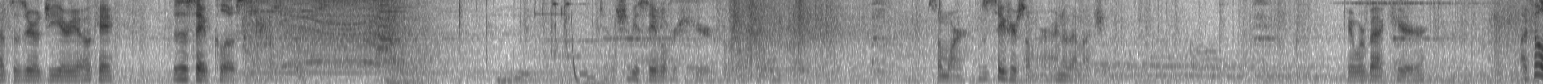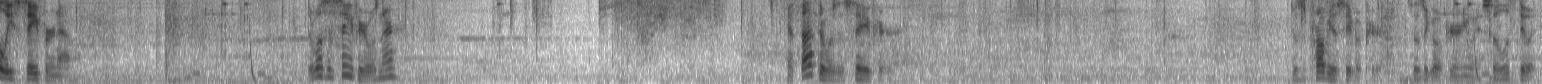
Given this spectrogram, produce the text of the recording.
that's a zero G area. Okay. There's a save close. Yeah, there should be a save over here. Somewhere. There's a save here somewhere. I know that much. Okay, we're back here. I feel at least safer now. There was a save here, wasn't there? I thought there was a save here. There's probably a save up here. It says to go up here anyway, so let's do it.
